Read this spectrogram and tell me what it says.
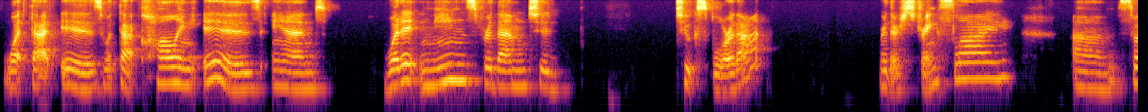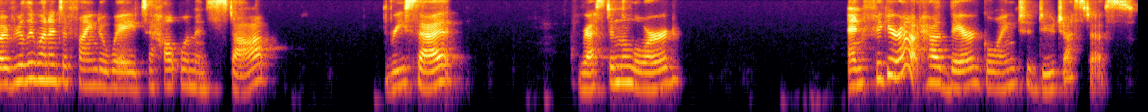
what that is, what that calling is, and what it means for them to to explore that where their strengths lie. Um, so i really wanted to find a way to help women stop reset rest in the lord and figure out how they're going to do justice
